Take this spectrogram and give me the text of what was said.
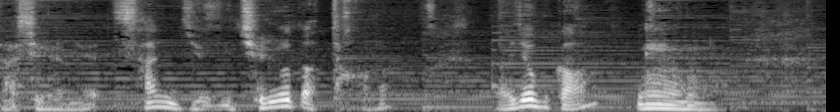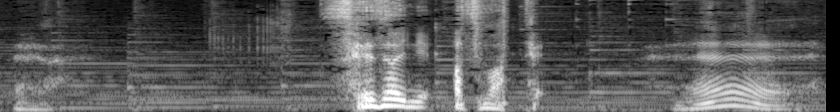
だしがね、31両だったかな大丈夫か？うん。えー、盛大に集まって、ねえ、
